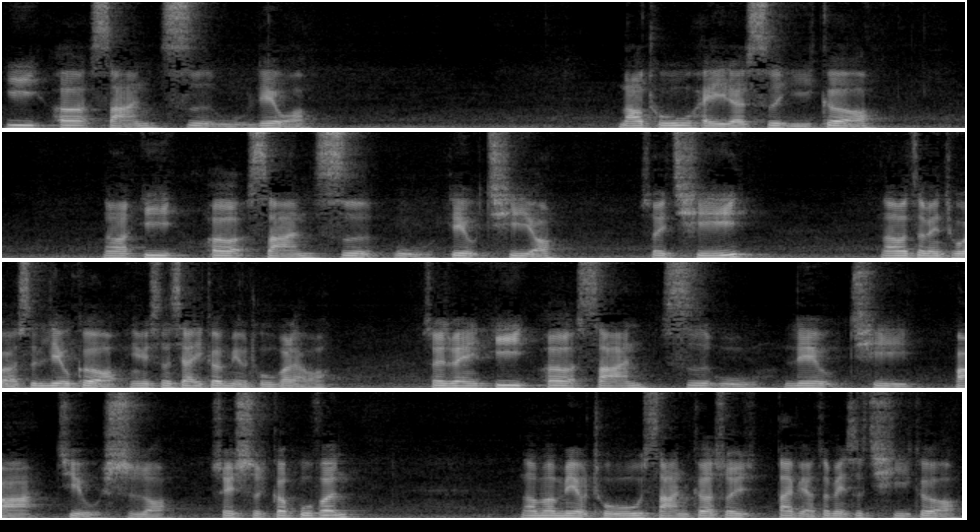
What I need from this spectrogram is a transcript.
一二三四五六哦，然后涂黑的是一个哦，那么一二三四五六七哦，所以七，那么这边涂了是六个哦，因为剩下一个没有涂不了哦，所以这边一二三四五六七八九十哦，所以十个部分，那么没有涂三个，所以代表这边是七个哦。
